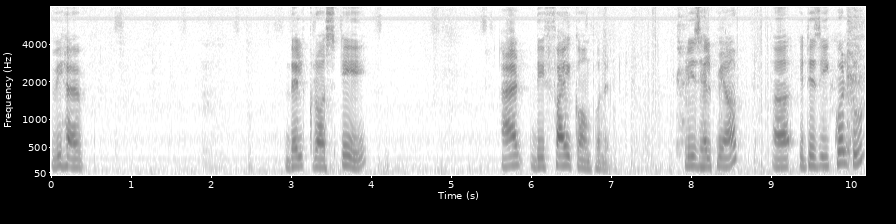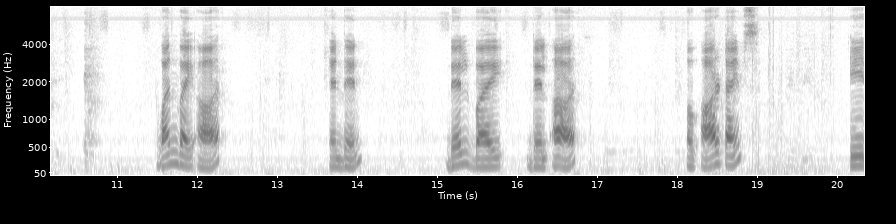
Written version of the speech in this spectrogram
We have del cross A and the phi component. Please help me out. Uh, it is equal to 1 by r and then del by del r of r times a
